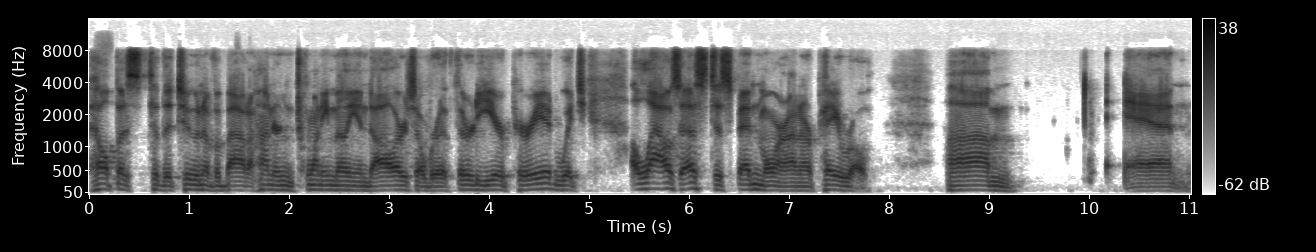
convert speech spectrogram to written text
help us to the tune of about 120 million dollars over a 30 year period, which allows us to spend more on our payroll. Um, and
